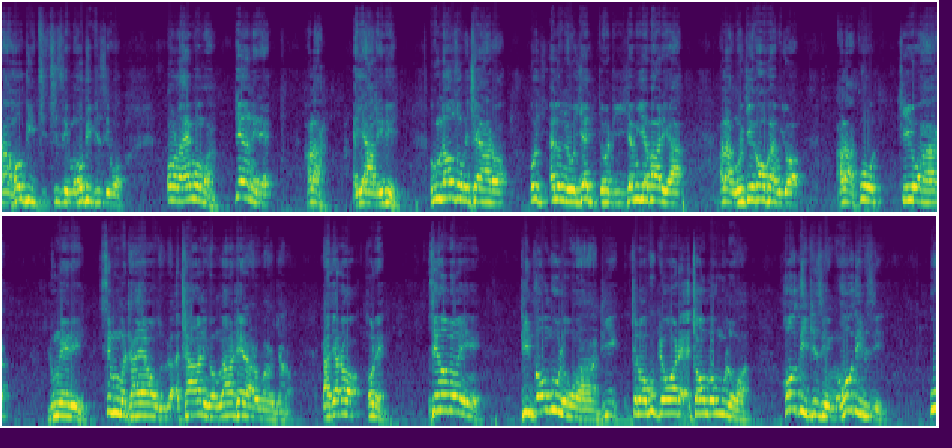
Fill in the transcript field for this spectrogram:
ဒါဟုတ်သည်ဖြစ်စေမဟုတ်သည်ဖြစ်စေပေါ့ online ပေါ်မှာပြန့်နေတဲ့ဟုတ်လားအရာလေးတွေအခုနောက်ဆုံးတစ်ချက်ကတော့ဟိုအဲ့လိုမျိုးရက်ဒီရမရပါတွေကဟုတ်လားငွေကြေးကောက်ခံပြီးတော့ဟုတ်လားကိုကြေးရွာလူငယ်တွေစစ်မှုမထမ်းရအောင်ဆိုပြီးတော့အခြားနေရောငားထဲတာတော့ပါတော့ကြတော့ ဒါကြတော့ဟုတ်တယ်အစင်းဆုံးပြောရင်ဒီသုံးခုလုံးဟာဒီကျွန်တော်ခုပြောရတဲ့အကြောင်းသုံးခုလုံးဟာဟုတ်သည်ဖြစ်စေမဟုတ်သည်ဖြစ်စေဥ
